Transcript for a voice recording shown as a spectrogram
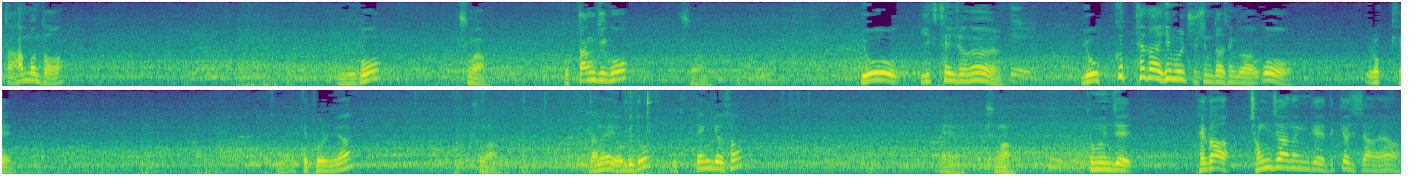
자, 한 번 더. 밀고, 중앙. 또 당기고, 중앙. 요 extension을 요 끝에다 힘을 주신다 생각하고, 이렇게. 자, 이렇게 돌면 중앙. 그 다음에 여기도 이렇게 당겨서 예, 중앙. 그러면 이제 배가 정지하는 게 느껴지잖아요.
